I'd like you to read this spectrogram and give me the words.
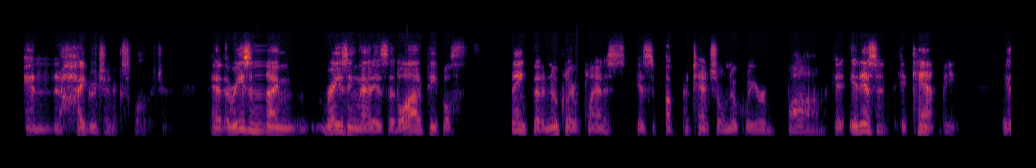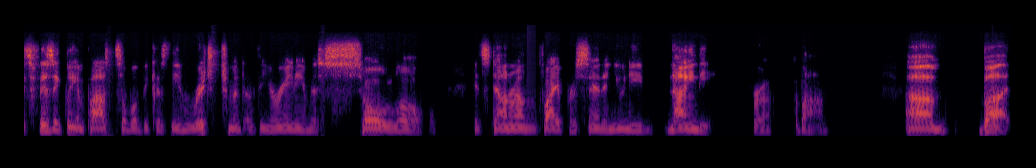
and a hydrogen explosion. And the reason I'm raising that is that a lot of people think that a nuclear plant is, is a potential nuclear bomb. It, it isn't. It can't be. It's physically impossible because the enrichment of the uranium is so low. It's down around 5%, and you need 90 for a, a bomb. Um, but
